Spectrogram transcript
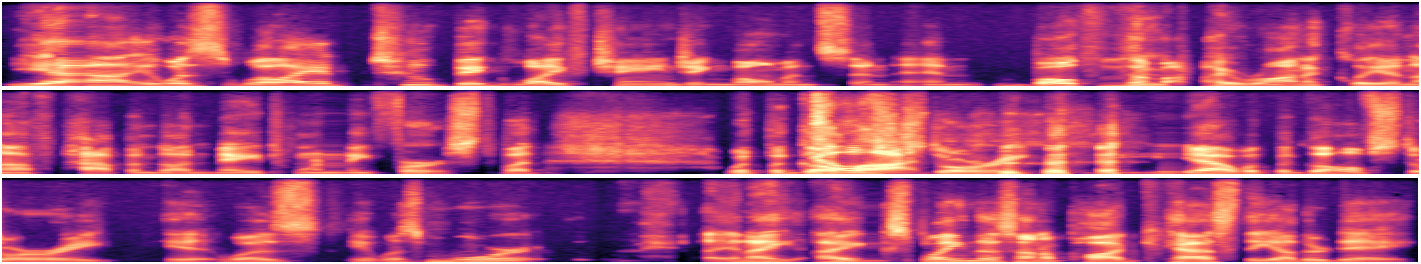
Yeah, it was. Well, I had two big life changing moments, and and both of them, ironically enough, happened on May twenty first. But with the golf story, yeah, with the golf story, it was it was more, and I I explained this on a podcast the other day.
